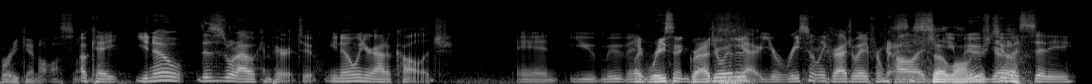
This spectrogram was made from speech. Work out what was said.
freaking awesome. Okay, you know, this is what I would compare it to. You know, when you're out of college and you move in, Like recent graduated? yeah, you're recently graduated from college. so you long move ago. to a city,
